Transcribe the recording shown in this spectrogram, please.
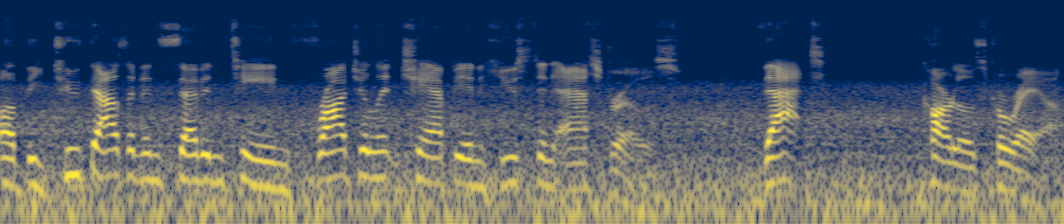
of the 2017 fraudulent champion Houston Astros. That Carlos Correa.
